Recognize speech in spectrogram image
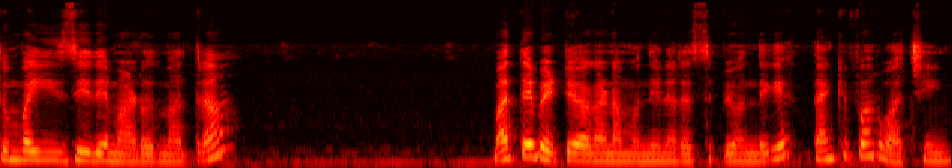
ತುಂಬ ಈಸಿ ಇದೆ ಮಾಡೋದು ಮಾತ್ರ. ಮತ್ತೆ ಭೇಟಿಯಾಗೋಣ ಮುಂದಿನ ರೆಸಿಪಿ ಒಂದಿಗೆ. Thank you for watching.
